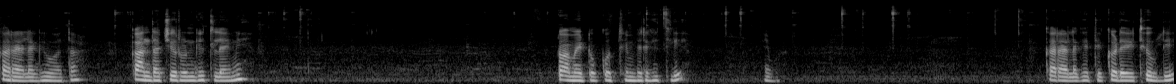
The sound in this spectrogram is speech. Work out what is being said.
करायला घेऊ आता. कांदा चिरून घेतला आहे मी. टॉमॅटो कोथिंबीर घेतली. हे बघा. करायला घेते कढई ठेवली.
